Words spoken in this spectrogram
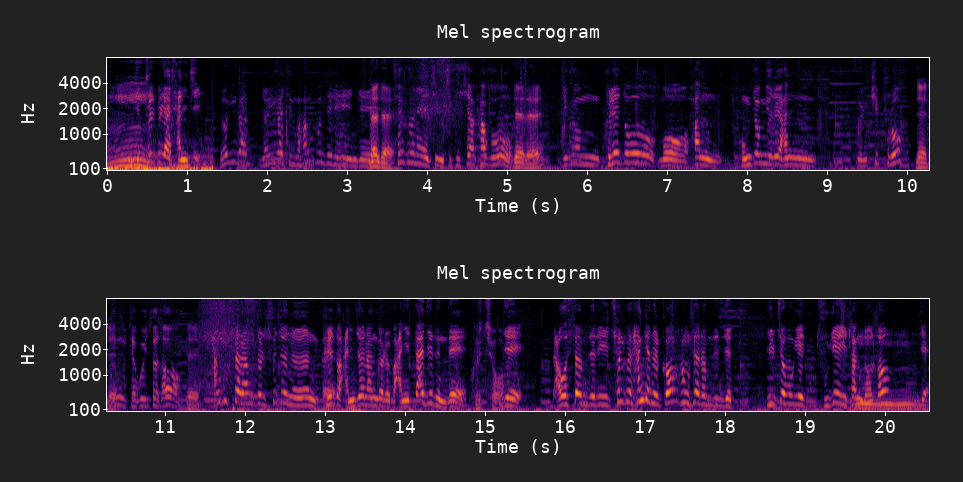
음. 이제 풀빌라 단지. 여기가 여기가 지금 한국 분들이 이제 네네. 최근에 지금 짓기 시작하고 네네 지금 그래도 뭐 한 공정률이 한 60% 네네. 정도 되고 있어서 네 한국 사람들 수준은 그래도 안전한 거를 많이 따지는데 그렇죠 이제 라오스 사람들이 철근 한 개 넣을 거 한국 사람들 이제 1.5개 두 개 이상 음. 넣어서 이제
